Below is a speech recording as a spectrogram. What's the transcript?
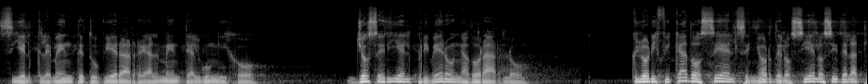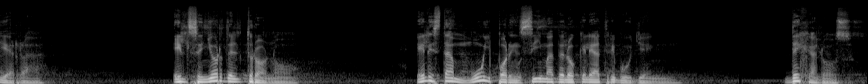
si el clemente tuviera realmente algún hijo yo sería el primero en adorarlo. Glorificado sea el señor de los cielos y de la tierra el señor del trono. Él está muy por encima de lo que le atribuyen. Déjalos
